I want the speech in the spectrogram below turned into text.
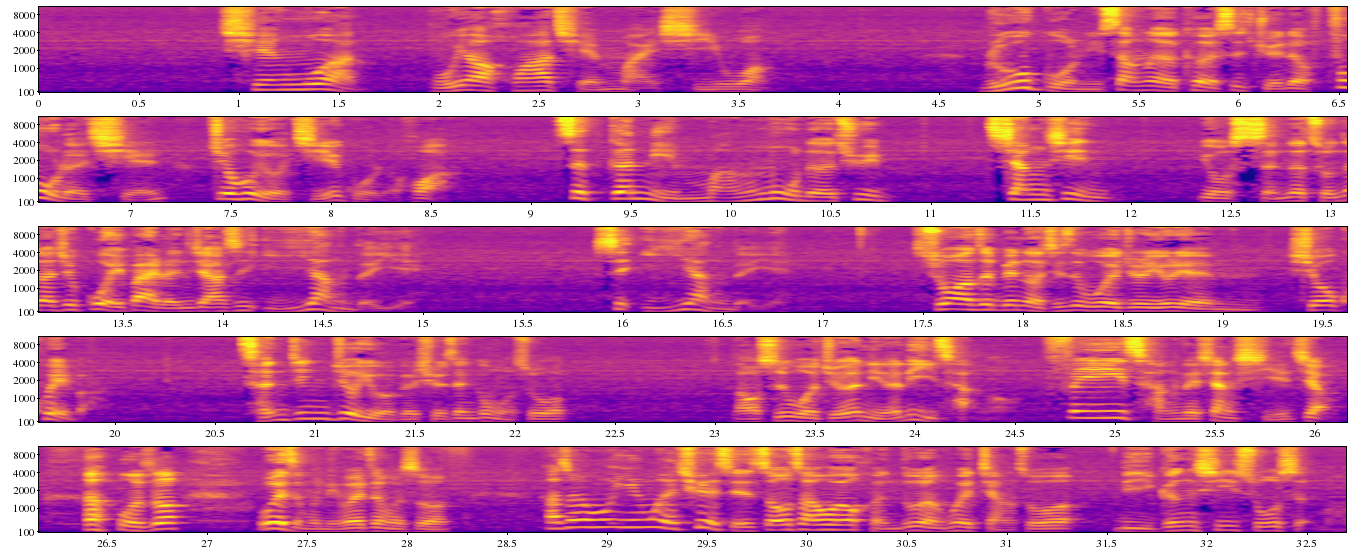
千万不要花钱买希望。如果你上那个课是觉得付了钱就会有结果的话，这跟你盲目的去相信有神的存在去跪拜人家是一样的耶，是一样的耶。说到这边呢，其实我也觉得有点羞愧吧。曾经就有个学生跟我说：“老师，我觉得你的立场哦，非常的像邪教。”我说：“为什么你会这么说？”他说：“因为确实周遭会有很多人会讲说李庚希说什么，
